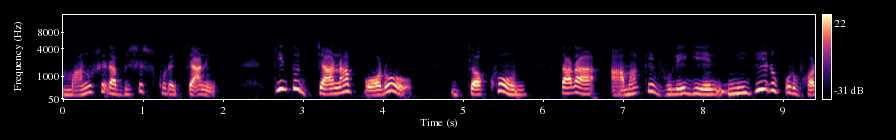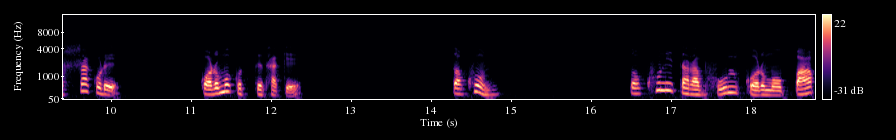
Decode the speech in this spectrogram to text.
মানুষেরা বিশেষ করে জানে। কিন্তু জানা পরও যখন তারা আমাকে ভুলে গিয়ে নিজের উপর ভরসা করে কর্ম করতে থাকে তখন, তখনই তারা ভুল কর্ম, পাপ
